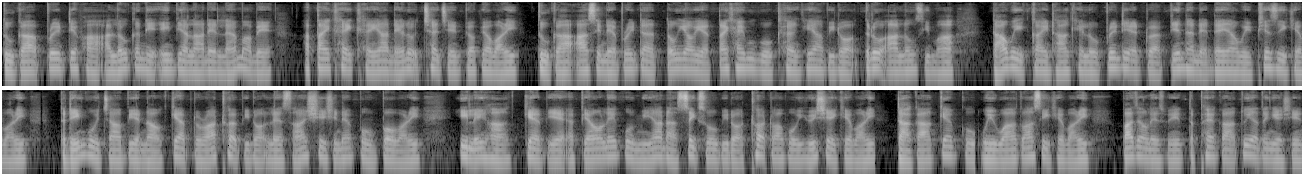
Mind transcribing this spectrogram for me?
သူက Primitive ဟာအလုတ်ကနေအိမ်ပြန်လာတဲ့လမ်းမှာပဲအတိုက်ခိုက်ခံရတယ်လို့ချက်ချင်းပြောပြပါရီသူကအာဆင်နယ်ပရိသတ်၃ယောက်ရဲ့တိုက်ခိုက်မှုကိုခံခဲ့ရပြီးတော့သူတို့အားလုံးစီမှာဓာဝေကင်ထားခဲ့လို့ printed အတွက်ပြင်းထန်တဲ့တရားဝေဖြစ်စေခဲ့ပါရီ တည်င်းကိုကြားပြီးနောက် cap ဒရာထွက်ပြီးတော့လက်စားရှည်ရှင်တဲ့ပုံပေါ်ပါရီအီလိန်ဟာ cap ရဲ့အပြောင်းလဲကိုမြင်ရတာစိတ်ဆိုးပြီးတော့ထွက်သွားဖို့ရွေးချယ်ခဲ့ပါရီဒါက cap ကိုဝေဝါးသွားစေခဲ့ပါရီဘာကြောင့်လဲဆိုရင်တစ်ဖက်ကသူ့ရဲ့တငယ်ရှင်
